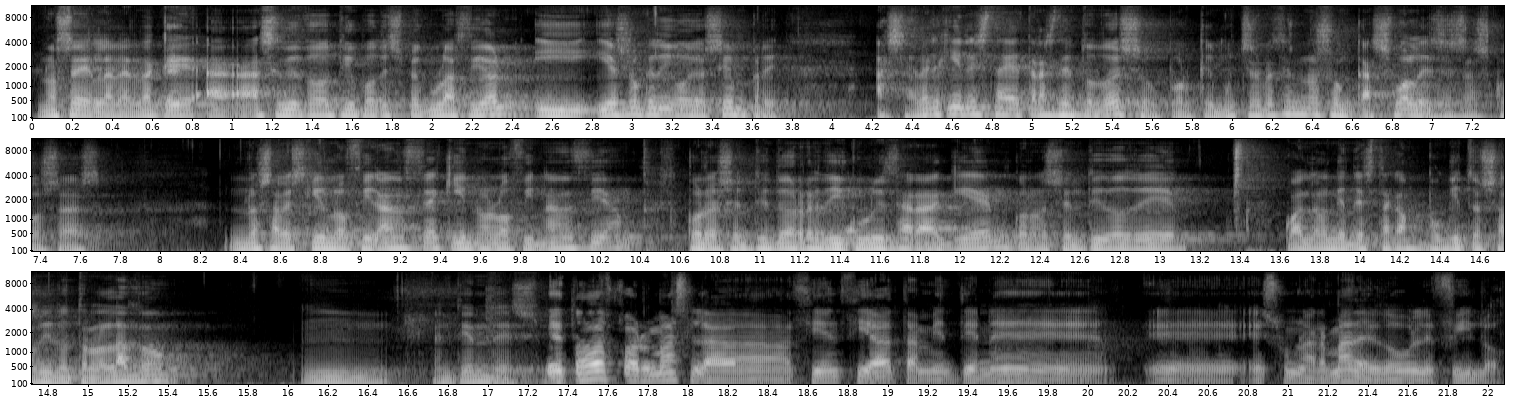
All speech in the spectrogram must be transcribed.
no sé, la verdad que ha, sido todo tipo de especulación y, es lo que digo yo siempre, a saber quién está detrás de todo eso, porque muchas veces no son casuales esas cosas. No sabes quién lo financia, quién no lo financia, con el sentido de ridiculizar a quién, con el sentido de cuando alguien destaca un poquito salir otro lado. Mm, ¿Me entiendes? De todas formas, la ciencia también tiene. Eh, es un arma de doble filo.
